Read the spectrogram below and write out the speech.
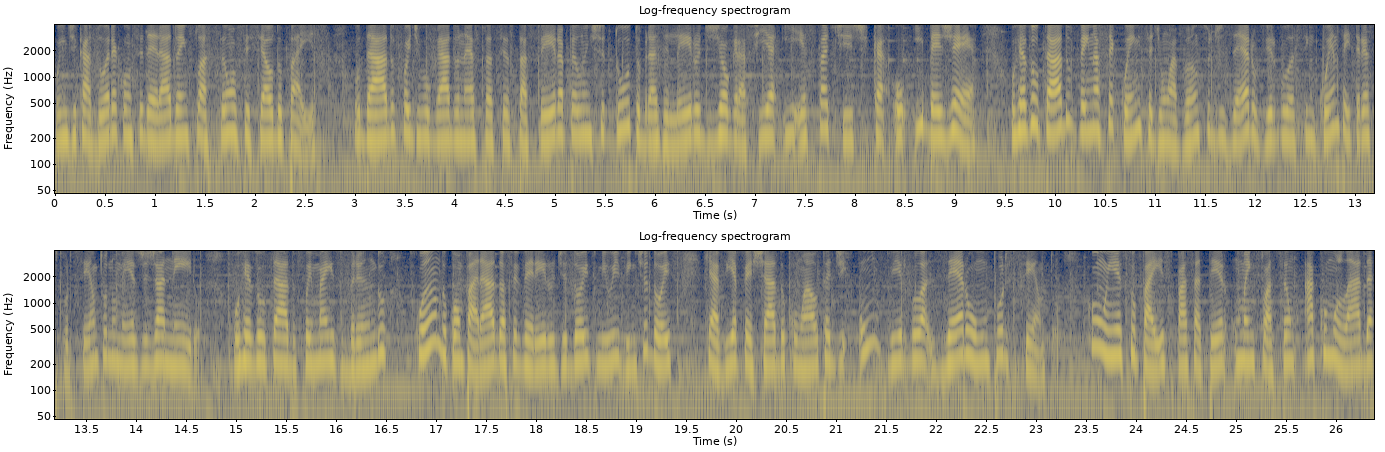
O indicador é considerado a inflação oficial do país. O dado foi divulgado nesta sexta-feira pelo Instituto Brasileiro de Geografia e Estatística, o IBGE. O resultado vem na sequência de um avanço de 0,53% no mês de janeiro. O resultado foi mais brando quando comparado a fevereiro de 2022, que havia fechado com alta de 1,01%. Com isso, o país passa a ter uma inflação acumulada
